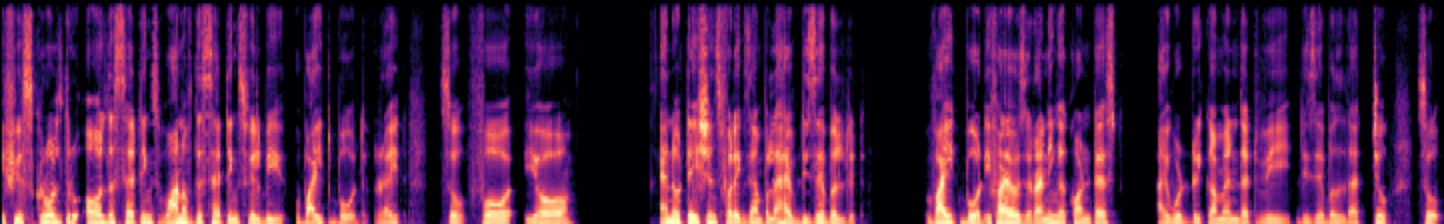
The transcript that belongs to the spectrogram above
if you scroll through all the settings, one of the settings will be whiteboard, right? So for your annotations, for example, I have disabled it. Whiteboard, if I was running a contest, I would recommend that we disable that too. So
